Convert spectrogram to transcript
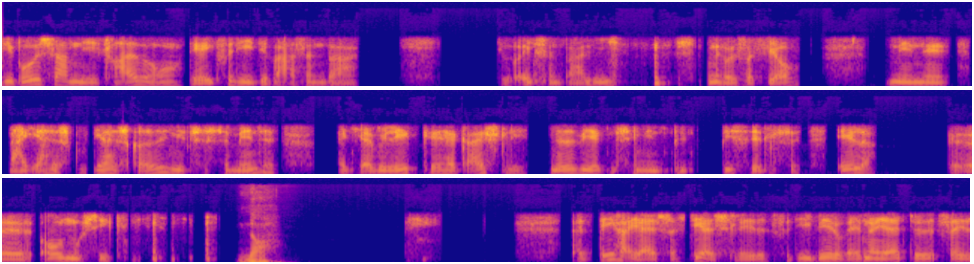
vi boede sammen i 30 år. Det er ikke fordi, det var sådan bare... Det var ikke sådan bare lige noget for sjov. Men øh, nej, jeg havde, jeg havde skrevet i mit testamente, at jeg ville ikke øh, have gejstlig medvirken til min bi- bisættelse eller øh, musik. Nå, Og det har jeg altså det har jeg slettet, fordi ved du hvad, når jeg er død, så, jeg,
